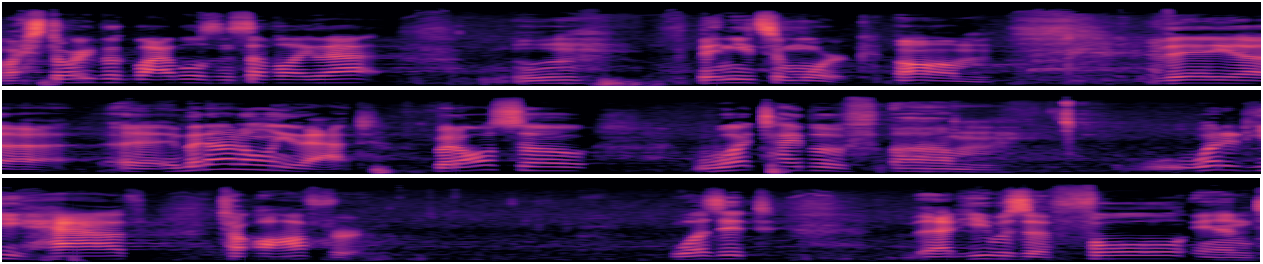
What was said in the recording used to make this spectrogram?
my storybook Bibles and stuff like that Mm, they need some work. Um, they, uh, uh, but not only that, but also what type of, um, what did he have to offer? Was it that he was a full and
